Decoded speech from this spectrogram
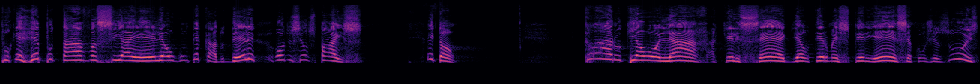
porque reputava-se a ele algum pecado, dele ou de seus pais. Então, claro que ao olhar aquele cego e ao ter uma experiência com Jesus,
